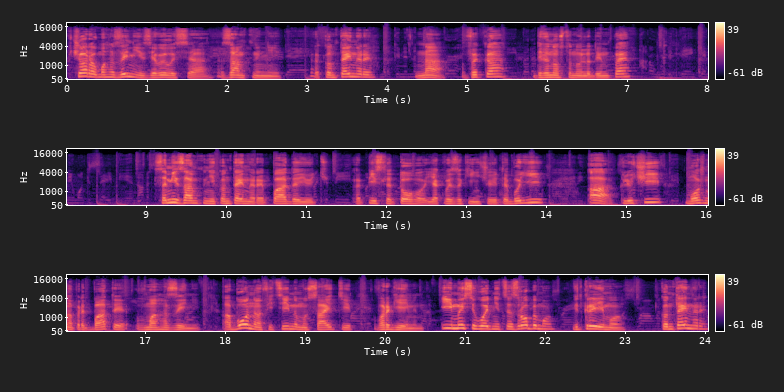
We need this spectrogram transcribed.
Вчора в магазині з'явилися замкнені е, контейнери на ВК 9001П. Самі замкнені контейнери падають е, після того, як ви закінчуєте бої, а ключі можна придбати в магазині або на офіційному сайті Wargaming. І ми сьогодні це зробимо. Відкриємо контейнери.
